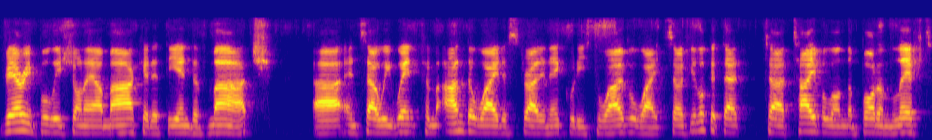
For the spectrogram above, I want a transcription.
very bullish on our market at the end of March. Uh, and so we went from underweight Australian equities to overweight. So if you look at that uh, table on the bottom left,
